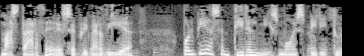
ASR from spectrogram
Más tarde, ese primer día, volví a sentir el mismo espíritu.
